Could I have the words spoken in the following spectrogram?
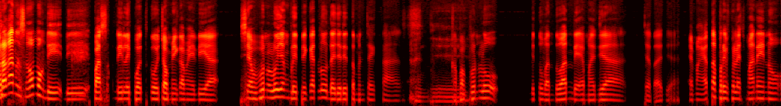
orang kan geus ngomong di di pas diliput ku Comika Media siapa pun lu yang beli tiket lu udah jadi temen cekas Anjing. apa pun lu itu bantuan DM aja chat aja emang eta privilege mana no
